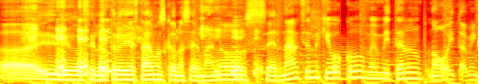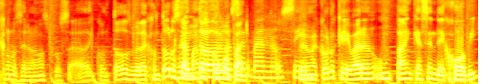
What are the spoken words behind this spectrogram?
Ay, Dios, el otro día estábamos con los hermanos Hernández, si me equivoco, me invitaron, no, y también con los hermanos Posada y con todos, ¿verdad? Con todos los con hermanos todos como los pan. hermanos, sí. Pero me acuerdo que llevaron un pan que hacen de hobby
